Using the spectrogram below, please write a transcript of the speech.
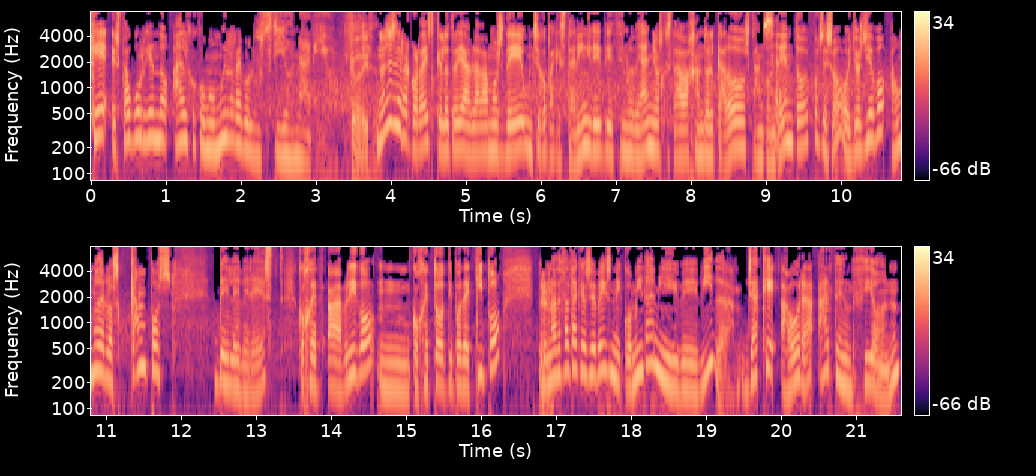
que está ocurriendo algo como muy revolucionario. ¿Qué me dices? No sé si recordáis que el otro día hablábamos de un chico pakistaní de 19 años que estaba bajando el K2 tan contento. Pues eso, hoy os llevo a uno de los campos del Everest. Coged abrigo, mm, coged todo tipo de equipo, pero no hace falta que os llevéis ni comida ni bebida, ya que ahora, atención,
